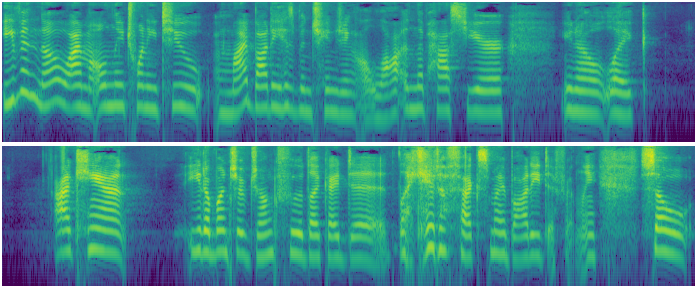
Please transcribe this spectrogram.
even though I'm only 22, my body has been changing a lot in the past year. You know, like I can't eat a bunch of junk food like I did. Like it affects my body differently. So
